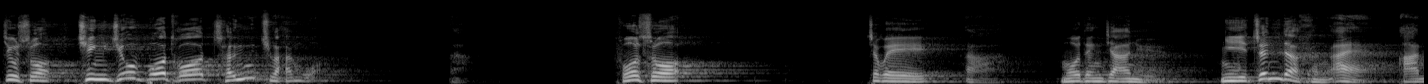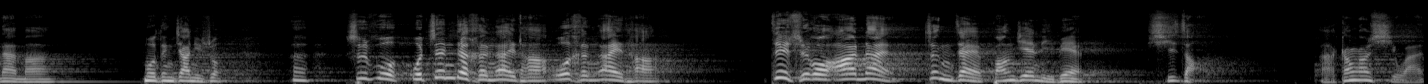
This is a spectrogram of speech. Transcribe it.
就说：“请求佛陀成全我。”啊，佛说：“这位啊，摩登伽女，你真的很爱阿难吗？”摩登伽女说：“啊，师父，我真的很爱他，我很爱他。”这时候，阿难正在房间里边洗澡。啊，刚刚洗完，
